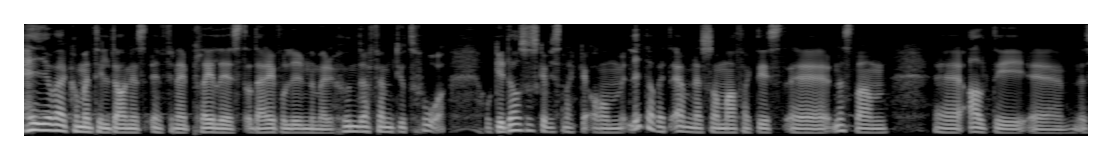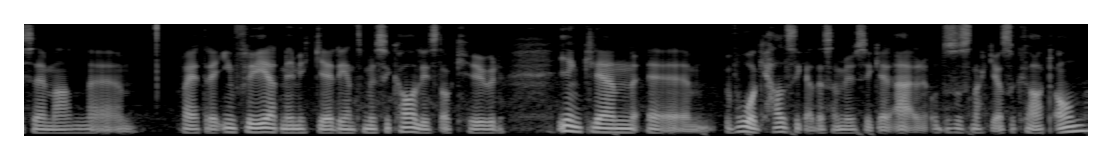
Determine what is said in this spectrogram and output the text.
Hej och välkommen till Daniels Infinite Playlist och det här är volym nummer 152. Och idag så ska vi snacka om lite av ett ämne som man faktiskt eh, nästan eh, alltid, eh, säger man, eh, vad heter det, influerat mig mycket rent musikaliskt och hur egentligen eh, våghalsiga dessa musiker är. Och då så snackar jag såklart om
